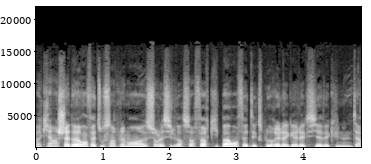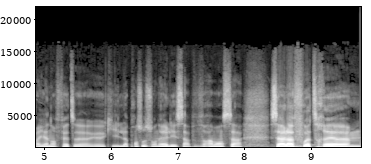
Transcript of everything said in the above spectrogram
bah, qui est un shader en fait tout simplement euh, sur le Silver Surfer qui part en fait explorer la galaxie avec une, terrienne en fait euh, qui la prend sous son aile et ça vraiment ça c'est à la fois très euh,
